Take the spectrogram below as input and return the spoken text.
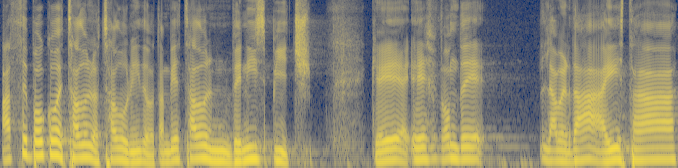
Hace poco he estado en los Estados Unidos, también he estado en Venice Beach, que es donde la verdad ahí está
